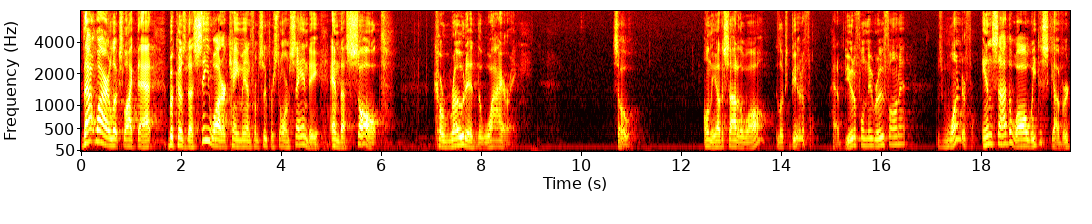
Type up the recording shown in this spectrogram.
That wire looks like that because the seawater came in from Superstorm Sandy and the salt corroded the wiring. So on the other side of the wall. It looks beautiful. Had a beautiful new roof on it. It was wonderful. Inside the wall, we discovered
